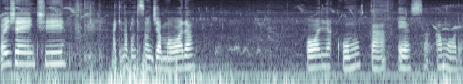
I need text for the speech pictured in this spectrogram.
Oi, gente! Aqui na plantação de Amora. Olha como tá essa Amora.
